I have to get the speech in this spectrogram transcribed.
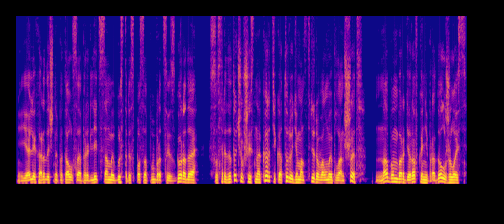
Я лихорадочно пытался определить самый быстрый способ выбраться из города, сосредоточившись на карте, которую демонстрировал мой планшет, но бомбардировка не продолжилась,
